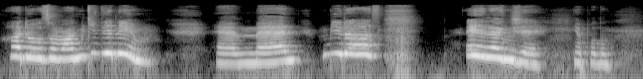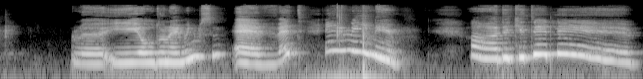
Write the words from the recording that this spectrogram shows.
Hadi o zaman gidelim. Hemen biraz eğlence yapalım. Ee, iyi olduğuna emin misin? Evet, eminim. Hadi gidelim.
